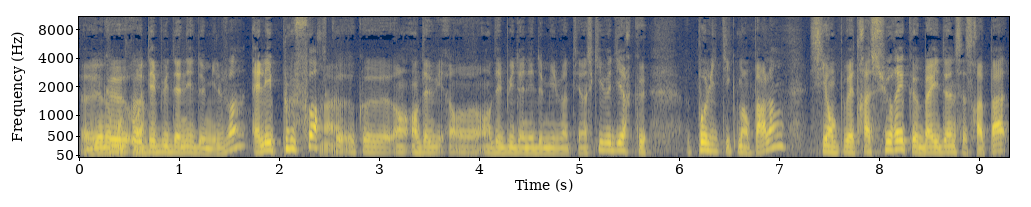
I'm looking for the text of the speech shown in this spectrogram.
qu'au début d'année 2020. Elle est plus forte qu'en en, début d'année 2021. Ce qui veut dire que, politiquement parlant, si on peut être assuré que Biden, ce ne sera pas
